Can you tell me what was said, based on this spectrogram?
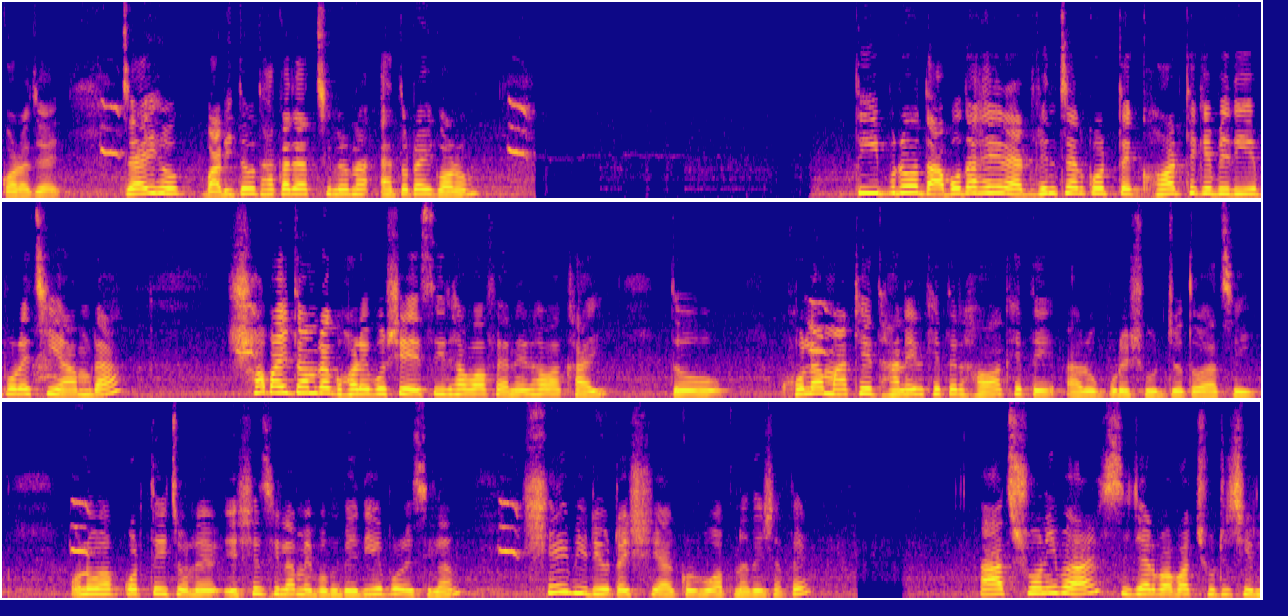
করা যায়। যাই হোক, বাড়িতেও থাকা যাচ্ছিল না, এতটাই গরম। তীব্র দাবদাহের অ্যাডভেঞ্চার করতে ঘর থেকে বেরিয়ে পড়েছি আমরা। সবাই তো আমরা ঘরে বসে এসির হাওয়া, ফ্যানের হাওয়া খাই। তো খোলা মাঠে ধানের ক্ষেতের হাওয়া খেতে আর উপরে সূর্য তো আছেই। অনুভব করতেই চলে এসেছিলাম এবং বেরিয়ে পড়েছিলাম। সেই ভিডিওটাই শেয়ার করব আপনাদের সাথে। আজ শনিবার, সিজার বাবার ছুটি ছিল।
